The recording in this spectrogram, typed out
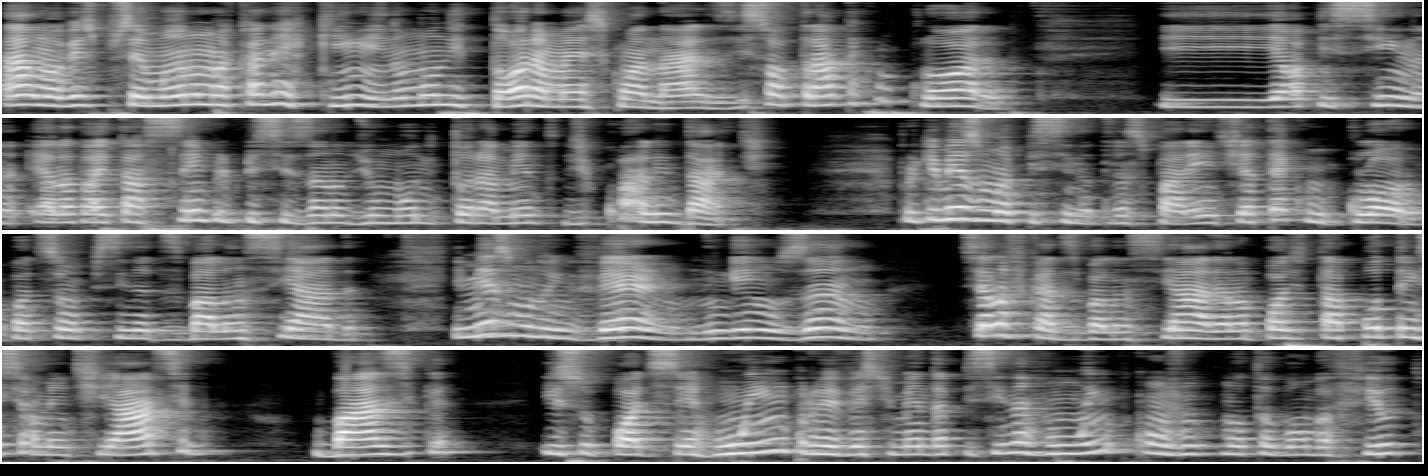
ah, uma vez por semana uma canequinha e não monitora mais com análise, e só trata com cloro. E a piscina, ela vai estar sempre precisando de um monitoramento de qualidade. Porque mesmo uma piscina transparente, e até com cloro, pode ser uma piscina desbalanceada. E mesmo no inverno, ninguém usando, se ela ficar desbalanceada, ela pode estar potencialmente ácida, básica. Isso pode ser ruim para o revestimento da piscina, ruim para o conjunto motobomba filtro.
